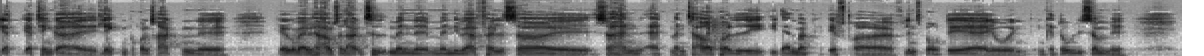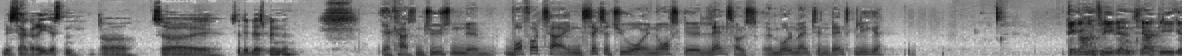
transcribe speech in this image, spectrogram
jeg, jeg tænker, længden på kontrakten øh, kan jo være, at vi har ham så lang tid, men, øh, men i hvert fald så, øh, så han, at man tager opholdet i, i Danmark efter Flensborg, det er jo en, en gave ligesom med, med Zachariasen, og så, øh, så det bliver spændende. Ja, Carsten Thyssen, øh, hvorfor tager en 26-årig norsk øh, landsholdsmålmand til den danske liga? Det gør han, fordi det er en stærk liga.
